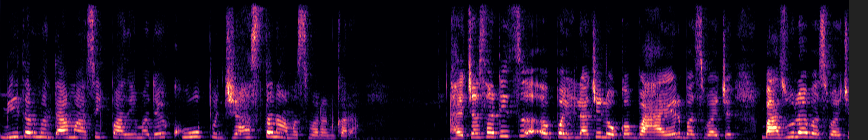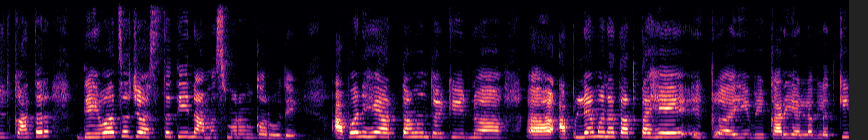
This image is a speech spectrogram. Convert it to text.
मी तर म्हणता मासिक पाळीमध्ये खूप जास्त नामस्मरण करा. ह्याच्यासाठीच पहिलाचे लोक बाहेर बसवायचे बाजूला बसवायचे का तर देवाचं जास्त ती नामस्मरण करू दे. आपण हे आत्ता म्हणतोय की न आपल्या मनात आत्ता हे एक हे विकार यायला लागलेत की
